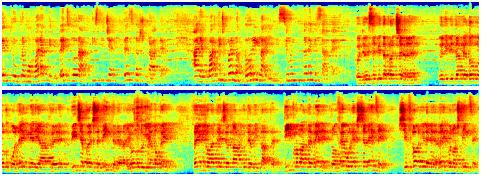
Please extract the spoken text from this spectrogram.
pentru promovarea activităților artistice desfășurate. Are participări notorii la emisiuni televizate. Cu deosebită plăcere, îl invităm pe domnul Oleg Meriacre, vicepreședintele raionului Ialoveni, pentru a decerna cu demnitate diploma de merit, trofeul excelenței și florile recunoștinței.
